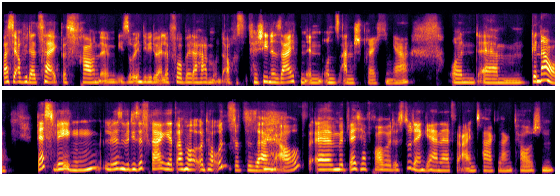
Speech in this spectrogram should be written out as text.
Was ja auch wieder zeigt, dass Frauen irgendwie so individuelle Vorbilder haben und auch verschiedene Seiten in uns ansprechen, ja. Und ähm, genau, deswegen lösen wir diese Frage jetzt auch mal unter uns sozusagen auf. Äh, mit welcher Frau würdest du denn gerne für einen Tag lang tauschen?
